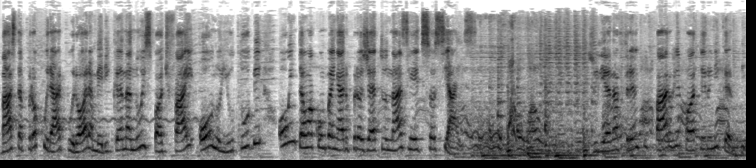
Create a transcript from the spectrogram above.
basta procurar por Hora Americana no Spotify ou no YouTube, ou então acompanhar o projeto nas redes sociais. Juliana Franco para o repórter Unicamp.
